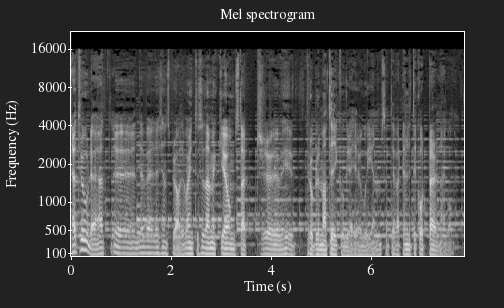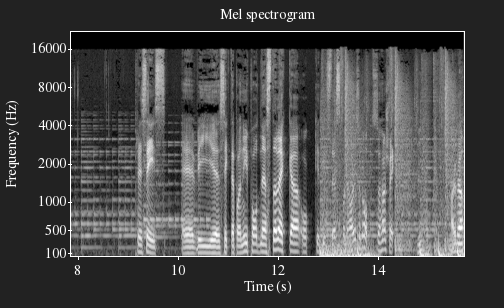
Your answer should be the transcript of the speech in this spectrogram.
Jag tror det. Att, eh, det, det känns bra. Det var inte så där mycket omstartproblematik eh, och grejer att gå igenom, så det har varit en lite kortare den här gången. Precis. Eh, vi siktar på en ny podd nästa vecka och tills dess får ni ha det så gott så hörs vi. Mm. Ha det bra.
